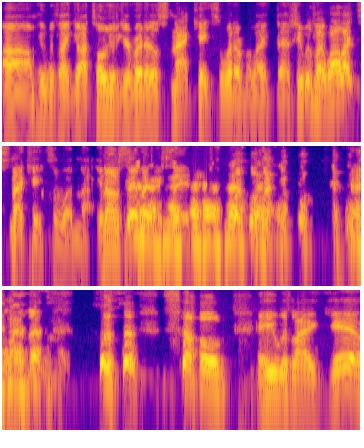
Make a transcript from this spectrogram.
um, he was like, "Yo, I told you to get rid of those snack cakes or whatever like that." She was like, "Well, I like the snack cakes and whatnot." You know what I'm saying? Like you're saying. so and he was like, "Yeah,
